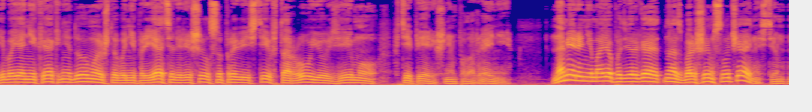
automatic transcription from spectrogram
ибо я никак не думаю, чтобы неприятель решился провести вторую зиму в теперешнем положении. Намерение мое подвергает нас большим случайностям,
